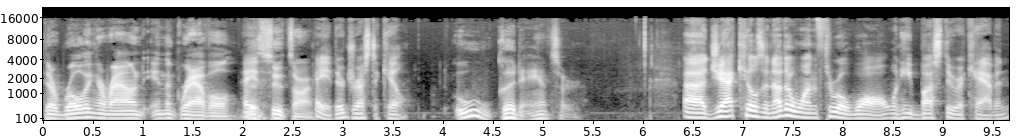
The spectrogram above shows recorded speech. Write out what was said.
They're rolling around in the gravel Hey, with suits on. Hey, they're dressed to kill. Ooh, good answer. Uh, Jack kills another one through a wall when he busts through a cabin,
